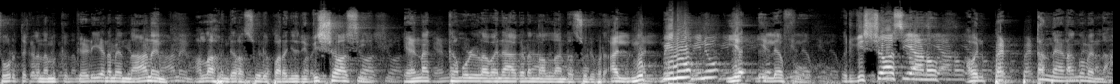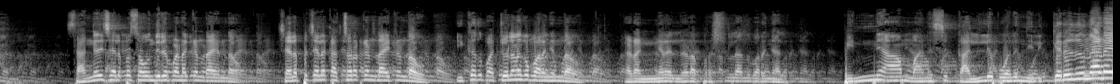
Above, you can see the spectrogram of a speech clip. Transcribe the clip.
സുഹൃത്തുക്കളെ നമുക്ക് കഴിയണമെന്നാണ് അള്ളാഹുവിന്റെ റസൂൽ ഒരു വിശ്വാസി ഇണക്കമുള്ളവനാകണം എന്ന് അള്ളാഹുന്റെ റസൂൽ പറഞ്ഞു. ഒരു വിശ്വാസിയാണോ? അവൻ പെട്ടെന്ന് ഇണങ്ങുമെന്ന. സംഗതി ചിലപ്പോൾ സൗന്ദര്യ പണക്കെ ഉണ്ടായിട്ടുണ്ടാവും ചിലപ്പോൾ ചില കച്ചറൊക്കെ ഉണ്ടായിട്ടുണ്ടാവും. എനിക്കത് പറ്റൂലെന്നൊക്കെ പറഞ്ഞിട്ടുണ്ടാവും എടാ ഇങ്ങനെയല്ലടാ പ്രശ്നമില്ല എന്ന് പറഞ്ഞാൽ പിന്നെ ആ മനസ്സ് കല്ല് പോലെ നിൽക്കരുത് എന്നാണ്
